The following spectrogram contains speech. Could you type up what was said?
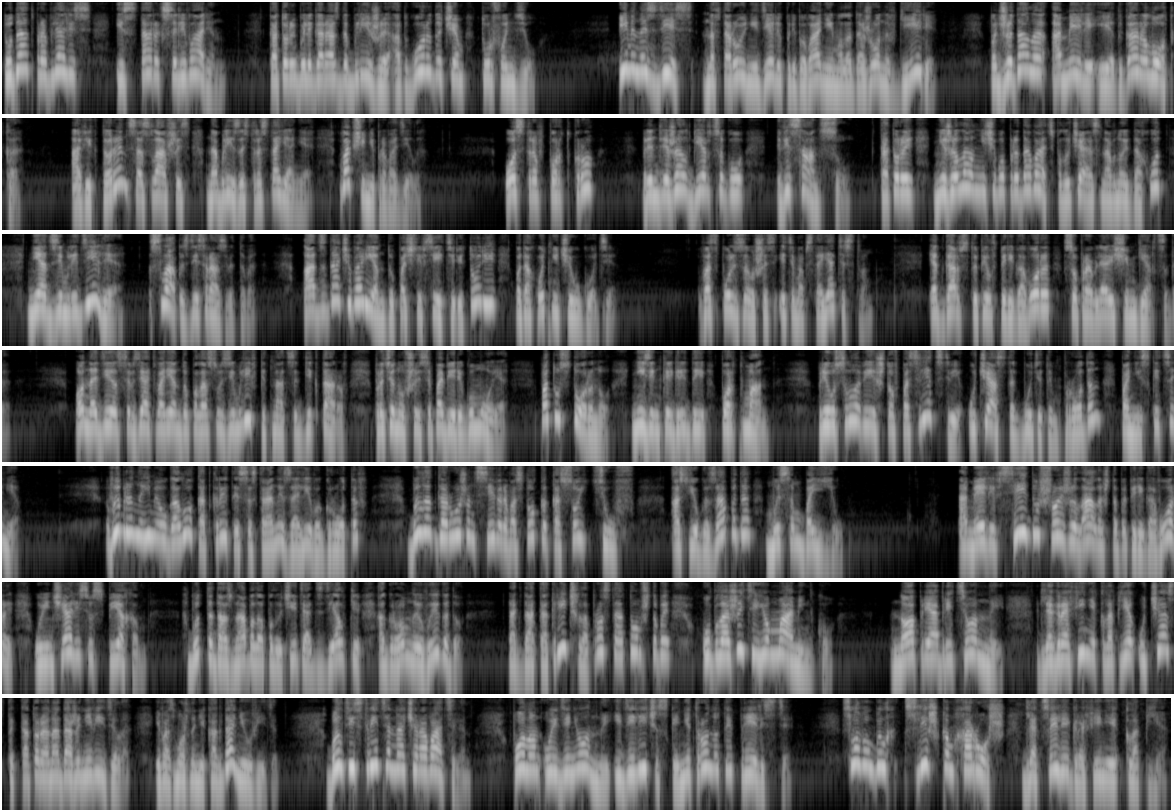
Туда отправлялись из старых соливарен, которые были гораздо ближе от города, чем Турфондю. Именно здесь, на вторую неделю пребывания молодожена в Гиере, поджидала Амели и Эдгара лодка, а Викторен, сославшись на близость расстояния, вообще не проводил их. Остров Порт-Кро принадлежал герцогу Висансу, который не желал ничего продавать, получая основной доход не от земледелия, слабо здесь развитого, а от сдачи в аренду почти всей территории под охотничьи угодья. Воспользовавшись этим обстоятельством, Эдгар вступил в переговоры с управляющим герцога. Он надеялся взять в аренду полосу земли в 15 гектаров, протянувшуюся по берегу моря, по ту сторону низенькой гряды Портман, при условии, что впоследствии участок будет им продан по низкой цене. Выбранный ими уголок, открытый со стороны залива Гротов, был отгорожен с северо-востока косой Тюф, а с юго-запада — мысом Байю. Амели всей душой желала, чтобы переговоры увенчались успехом, будто должна была получить от сделки огромную выгоду, тогда как речь шла просто о том, чтобы ублажить ее маменьку. Но приобретенный для графини Клопье участок, который она даже не видела и, возможно, никогда не увидит, был действительно очарователен, полон уединенной, идиллической, нетронутой прелести — Словом, был слишком хорош для целей графини Клопье.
